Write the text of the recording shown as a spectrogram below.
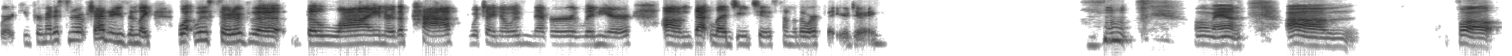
working for medicine rope strategies and like what was sort of the the line or the path which i know is never linear um, that led you to some of the work that you're doing? Oh man. Um well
